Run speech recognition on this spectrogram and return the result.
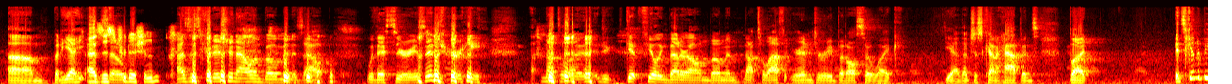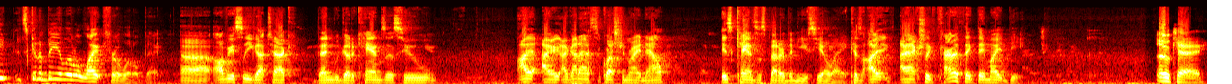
Um, but yeah, he, as is so, tradition, as is tradition, Alan Bowman is out with a serious injury. not to get feeling better, Alan Bowman. Not to laugh at your injury, but also like, yeah, that just kind of happens. But it's gonna be it's gonna be a little light for a little bit. Uh, obviously, you got Tech. Then we go to Kansas, who I, I, I got to ask the question right now: Is Kansas better than UCLA? Because I I actually kind of think they might be. Okay.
